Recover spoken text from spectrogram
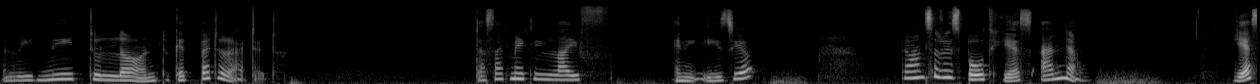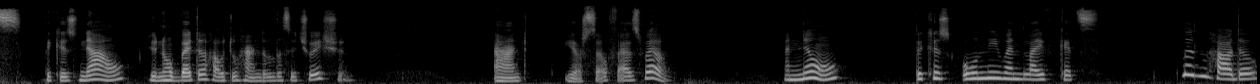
And we need to learn to get better at it. Does that make life any easier? The answer is both yes and no. Yes, because now you know better how to handle the situation. And yourself as well. And no, because only when life gets a little harder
